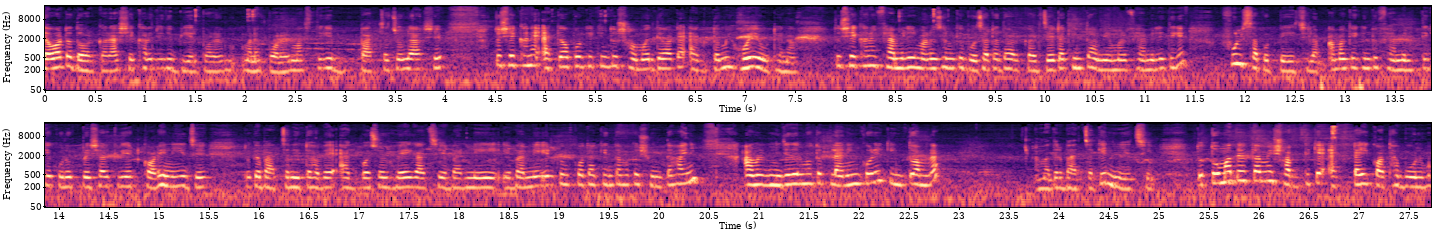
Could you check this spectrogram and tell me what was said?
দেওয়াটা দরকার। আর সেখানে যদি বিয়ের পরের মানে পরের মাস থেকে বাচ্চা চলে আসে, তো সেখানে একে অপরকে কিন্তু সময় দেওয়াটা একদমই হয়ে ওঠে না। তো সেখানে ফ্যামিলির মানুষজনকে বোঝাটা দরকার, যেটা কিন্তু আমি আমার ফ্যামিলি থেকে ফুল সাপোর্ট পেয়েছিলাম। আমাকে কিন্তু ফ্যামিলির থেকে কোনো প্রেশার ক্রিয়েট করেনি যে তোকে বাচ্চা নিতে হবে, এক বছর হয়ে গেছে, এবার নেই এবার নেই এরকম কথা কিন্তু আমাকে শুনতে হয়নি। আমরা নিজেদের মতো প্ল্যানিং করে কিন্তু আমরা আমাদের বাচ্চাকে নিয়েছি। তো তোমাদেরকে আমি সব দিকে একটাই কথা বলব,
